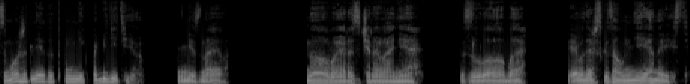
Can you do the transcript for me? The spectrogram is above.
Сможет ли этот умник победить ее? Не знаю. Новое разочарование, злоба, я бы даже сказал ненависть.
